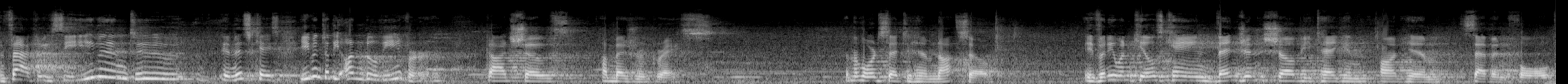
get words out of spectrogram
In fact, we see even to, in this case, even to the unbeliever, God shows a measure of grace. And the Lord said to him, Not so. If anyone kills Cain, vengeance shall be taken on him sevenfold.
